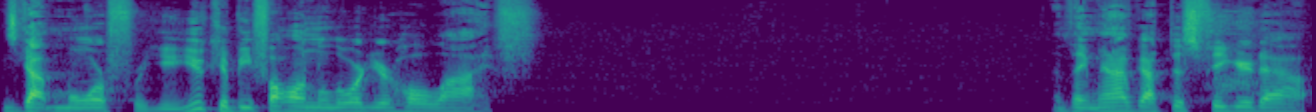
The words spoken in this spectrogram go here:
He's got more for you. You could be following the Lord your whole life and think, man, I've got this figured out.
